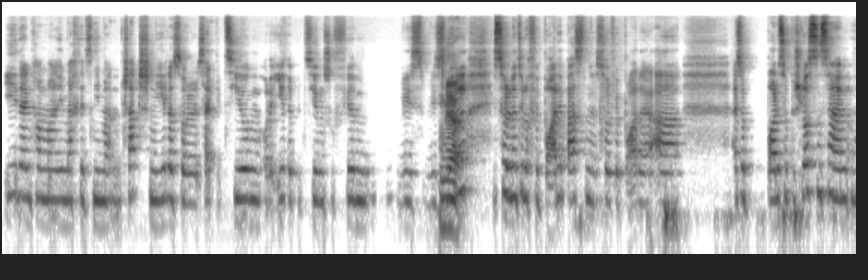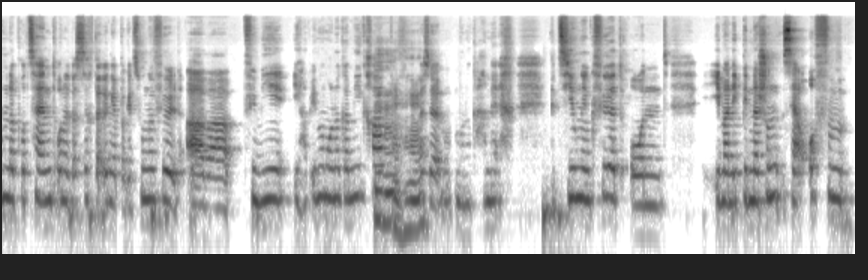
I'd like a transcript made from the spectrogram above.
ich denke mal, ich möchte jetzt niemanden judgen. Jeder soll seine Beziehung oder ihre Beziehung so führen, wie es Ja. will. Es soll natürlich für beide passen, es soll für beide auch, also beide so beschlossen sein, 100%, ohne dass sich da irgendjemand gezwungen fühlt. Aber für mich, ich habe immer Monogamie gehabt, Mhm. Mhm. also monogame Beziehungen geführt und ich meine, ich bin da schon sehr offen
